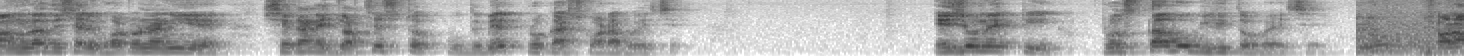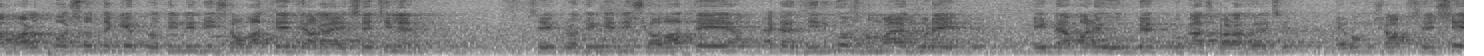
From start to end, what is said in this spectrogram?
বাংলাদেশের ঘটনা নিয়ে সেখানে যথেষ্ট উদ্বেগ প্রকাশ করা হয়েছে। এই জন্য একটি প্রস্তাবও গৃহীত হয়েছে। সারা ভারতবর্ষ থেকে প্রতিনিধি সভাতে যারা এসেছিলেন, সেই প্রতিনিধি সভাতে একটা দীর্ঘ সময় ধরে এই ব্যাপারে উদ্বেগ প্রকাশ করা হয়েছে এবং সব শেষে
